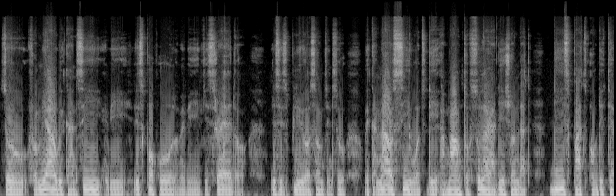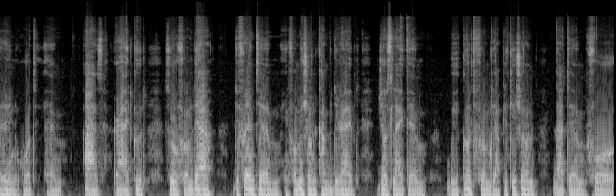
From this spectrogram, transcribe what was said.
So from here we can see maybe this purple or maybe this red or this is blue or something. So we can now see what the amount of solar radiation that this part of the terrain what um has. Right good. So from there different um, information can be derived just like um, we got from the application that um, for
